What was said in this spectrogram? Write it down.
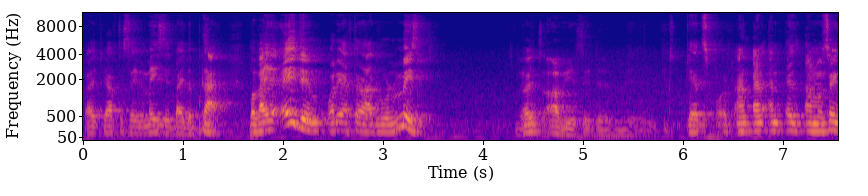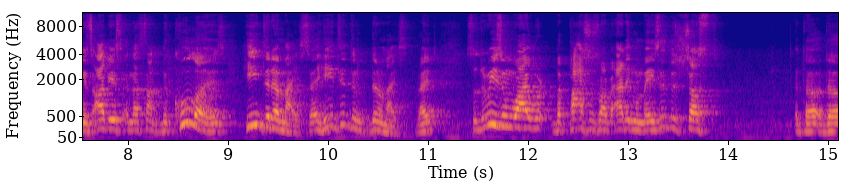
right? You have to say Mezid by the guy. But by the Edim, what do you have to add We're Mezid? Like, It's obvious they did amazing. gets and, and, and, I'm saying it's obvious, and that's not the kula is he did a ma'isa, he didn't do a ma'isa, right? So the reason why we're, the pastors are adding a ma'isa is just the, the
